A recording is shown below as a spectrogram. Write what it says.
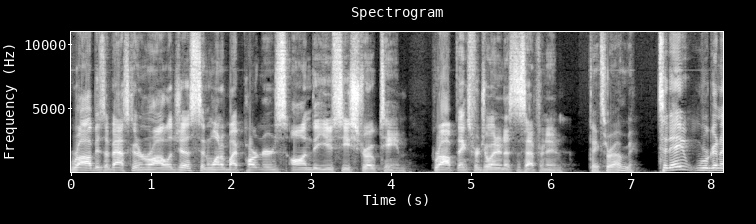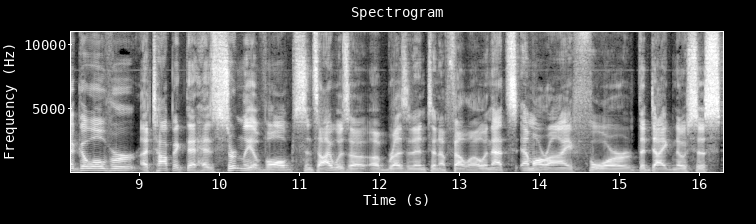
Rob is a vascular neurologist and one of my partners on the UC stroke team. Rob, thanks for joining us this afternoon. Thanks for having me. Today, we're going to go over a topic that has certainly evolved since I was a, a, resident and a fellow, and that's MRI for the diagnosis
